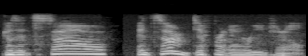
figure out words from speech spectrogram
Because it's so, it's so different and regional.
